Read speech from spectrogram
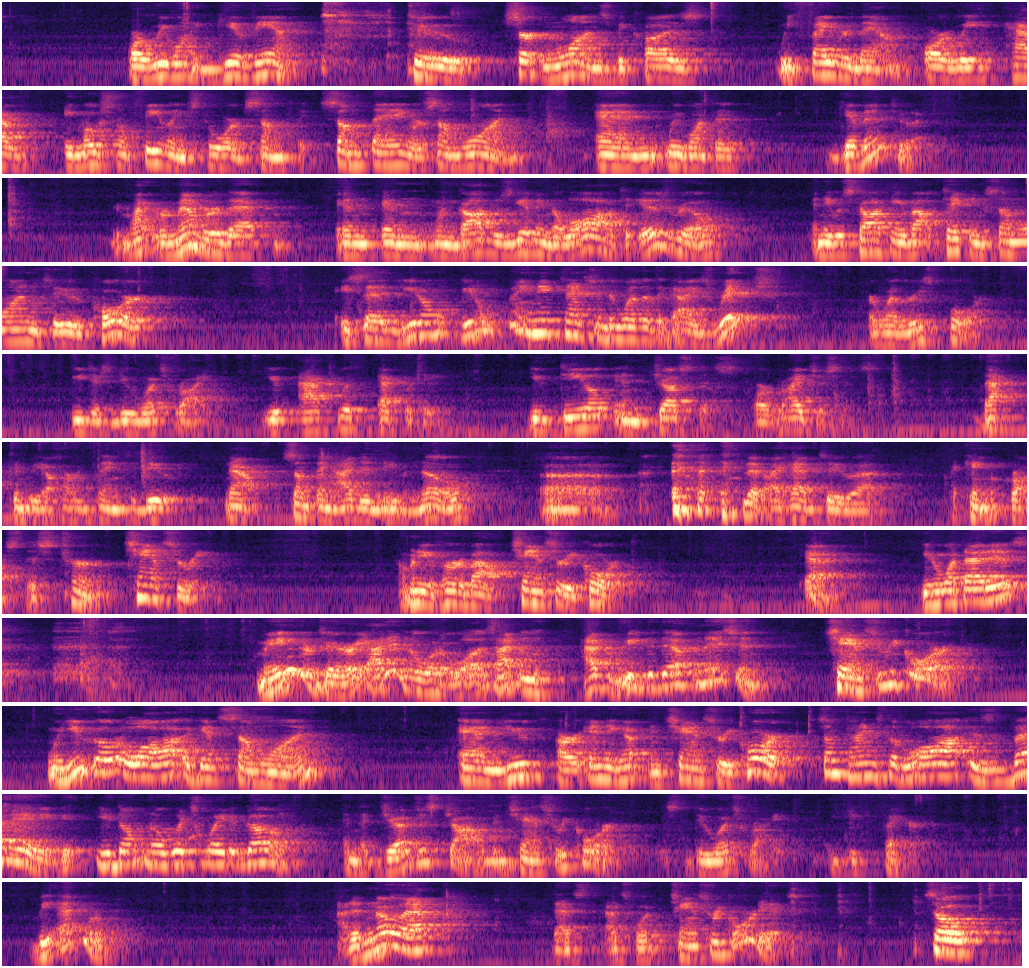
or we want to give in to certain ones because we favor them, or we have emotional feelings towards something, something or someone, and we want to give in to it. You might remember that in, in when God was giving the law to Israel, and he was talking about taking someone to court, he said, You don't you don't pay any attention to whether the guy's rich or whether he's poor. You just do what's right. You act with equity. You deal in justice or righteousness that can be a hard thing to do. Now, something I didn't even know uh, that I had to, uh, I came across this term, chancery. How many have heard about chancery court? Yeah. You know what that is? Me either, Jerry. I didn't know what it was. I had to, had to read the definition. Chancery court. When you go to law against someone and you are ending up in chancery court, sometimes the law is vague. You don't know which way to go. And the judge's job in chancery court is to do what's right, be fair, be equitable. I didn't know that. That's, that's what chancery court is. So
